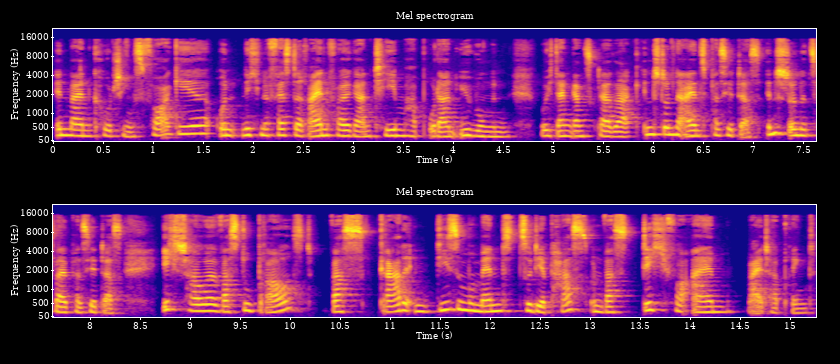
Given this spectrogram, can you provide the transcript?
in meinen Coachings vorgehe und nicht eine feste Reihenfolge an Themen habe oder an Übungen, wo ich dann ganz klar sage, in Stunde eins passiert das, in Stunde zwei passiert das. Ich schaue, was du brauchst, was gerade in diesem Moment zu dir passt und was dich vor allem weiterbringt.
